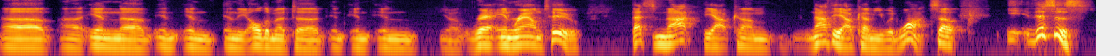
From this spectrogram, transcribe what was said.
uh, uh, in uh, in in in the ultimate uh, in in in you know ra- in round two. That's not the outcome. Not the outcome you would want. So this is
